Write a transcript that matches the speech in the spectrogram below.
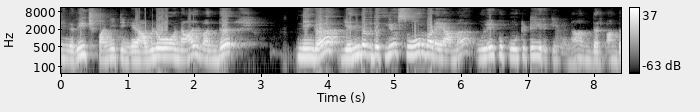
நீங்க ரீச் பண்ணிட்டீங்க. அவ்வளோ நாள் வந்து நீங்க எந்த விதத்துலயும் சோர்வடையாம உழைப்பு போட்டுட்டே இருக்கீங்கன்னா அந்த அந்த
